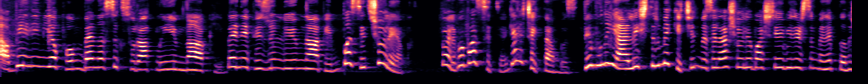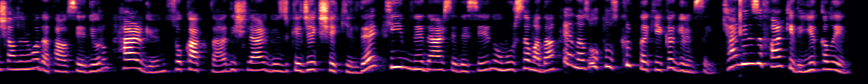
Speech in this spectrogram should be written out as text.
Ya benim yapım ben asık suratlıyım ne yapayım? Ben hep hüzünlüyüm ne yapayım? Basit şöyle yap. Böyle bu basit ya. Gerçekten basit. Ve bunu yerleştirmek için mesela şöyle başlayabilirsin. Ben hep danışanlarıma da tavsiye ediyorum. Her gün sokakta dişler gözükecek şekilde kim ne derse desin umursamadan en az 30-40 dakika gülümseyin. Kendinizi fark edin, yakalayın.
